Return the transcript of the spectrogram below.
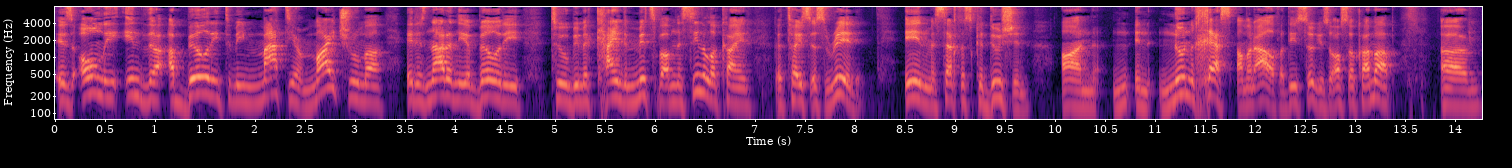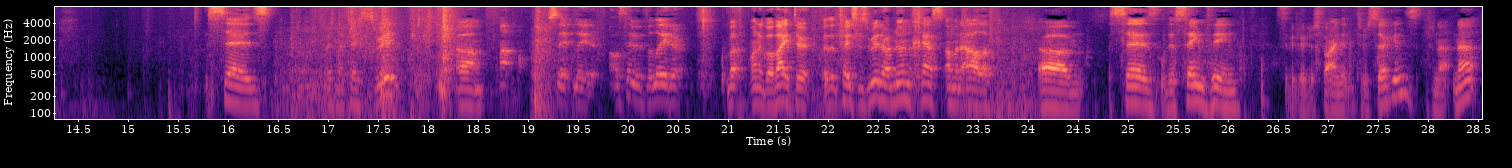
is only in the ability to be matir my truma. It is not in the ability to be mekayim the mitzvah of nesina lakayin the Taisus rid in Masechtas Kedushin on in Nun Ches Amar Aleph. These sugis also come up. Um, says, where's my Taisus rid? Um, I'll say it later. I'll save it for later. But I want to go weiter. But the Taisus rid on Nun Ches Amar Aleph um, says the same thing. Let's see if we can just find it in two seconds. If not, not.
